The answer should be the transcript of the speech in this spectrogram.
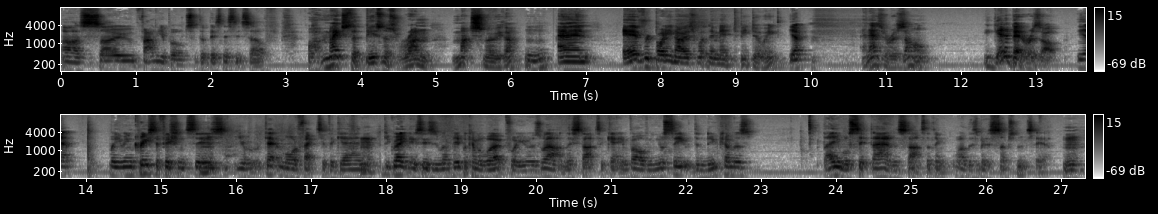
are so valuable to the business itself. Well, it makes the business run much smoother Mhm. and everybody knows what they're meant to be doing. Yep. And as a result, you get a better result. Yep. Well, you increase efficiencies, hmm. you get more effective again. Hmm. The great news is, is when people come and work for you as well and they start to get involved, and you'll see the newcomers, they will sit down and start to think, well, there's a bit of substance here. Mm.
